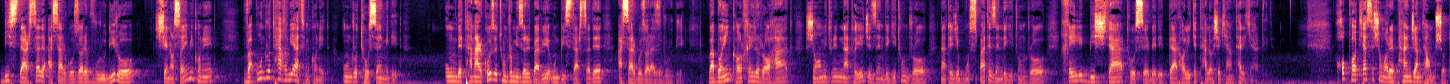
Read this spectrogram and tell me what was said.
20 درصد اثرگذار ورودی رو شناسایی می‌کنید و اون رو تقویت می‌کنید. اون رو توسعه می‌دید. عمده تمرکزتون رو می‌ذارید بر روی اون 20 درصد اثرگذار از ورودی. و با این کار خیلی راحت شما می‌تونید نتایج زندگیتون رو نتایج مثبت زندگیتون رو خیلی بیشتر توسعه بدید در حالی که تلاش کمتری کردید. خب پادکست شماره پنجم تمام شد.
